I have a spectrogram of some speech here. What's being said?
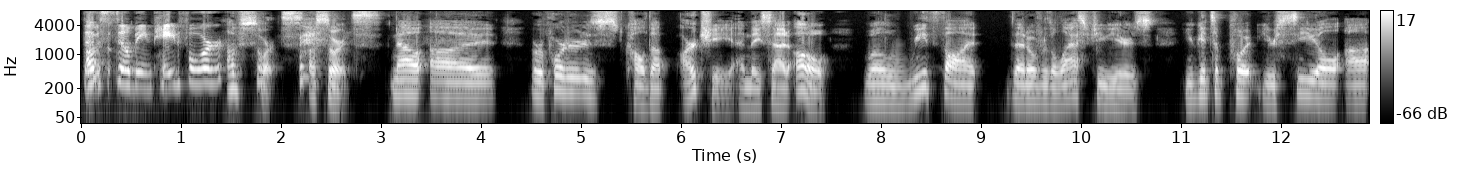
that Oh. was still being paid for? Of sorts, of sorts. Now, uh, reporters called up Archie and they said, "Oh, well, we thought that over the last few years, you get to put your seal, uh,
